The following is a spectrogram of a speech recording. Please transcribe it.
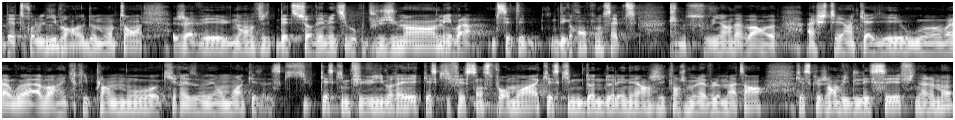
d'être libre de mon temps. J'avais une envie d'être sur des métiers beaucoup plus humains. Mais voilà, c'était des grands concepts. Je me souviens d'avoir acheté un cahier ou voilà, avoir écrit plein de mots qui résonnaient en moi. Qu'est-ce qui me fait vibrer? Qu'est-ce qui fait sens pour moi? Qu'est-ce qui me donne de l'énergie quand je me lève le matin, qu'est-ce que j'ai envie de laisser finalement.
